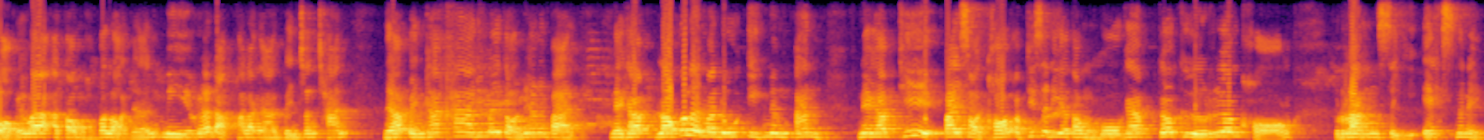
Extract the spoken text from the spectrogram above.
บอกได้ว่าอะตอมของประหลอดนั้นมีระดับพลังงานเป็นชั้นๆนะครับเป็นค่าค่าๆที่ไม่ต่อเนื่องกันไปนะครับเราก็เลยมาดูอีกหนึ่งอันนะครับที่ไปสอดคล้องกับทฤษฎีอะตอมของโบครับก็คือเรื่องของรังสี X นั่นเอง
